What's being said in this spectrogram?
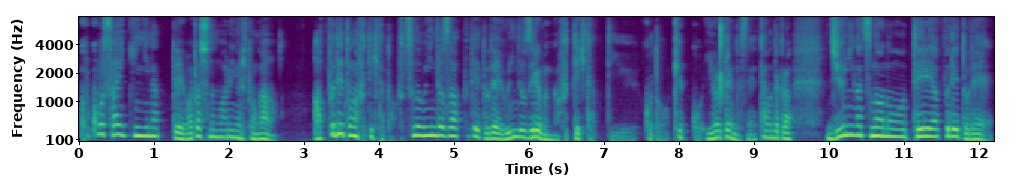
ここ最近になって私の周りの人がアップデートが降ってきたと。普通の Windows アップデートで Windows 11が降ってきたっていうことを結構言われてるんですね。多分だから12月のあの定例アップデートで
